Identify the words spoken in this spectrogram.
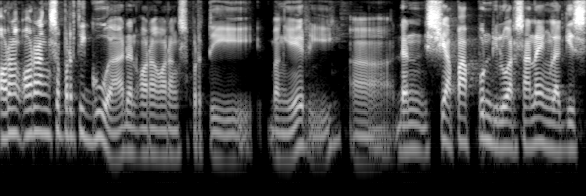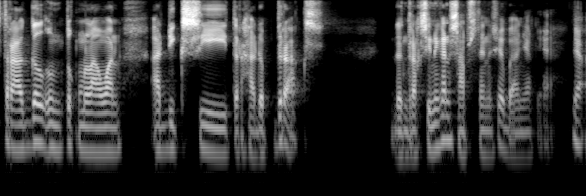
orang-orang seperti gua dan orang-orang seperti Bang Yeri uh, dan siapa pun di luar sana yang lagi struggle untuk melawan adiksi terhadap drugs dan drugs ini kan substansinya banyak ya. Ya.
